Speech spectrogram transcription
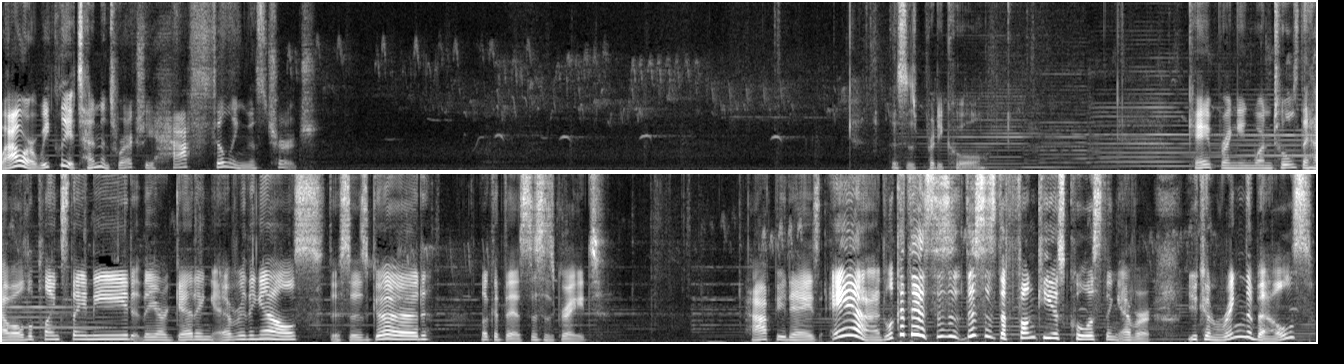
Wow, our weekly attendance, we're actually half filling this church. This is pretty cool. Okay, bringing one tools. They have all the planks they need. They are getting everything else. This is good. Look at this. This is great. Happy days. And look at this. This is this is the funkiest, coolest thing ever. You can ring the bells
